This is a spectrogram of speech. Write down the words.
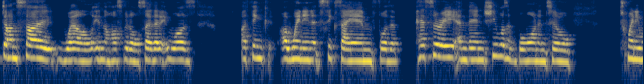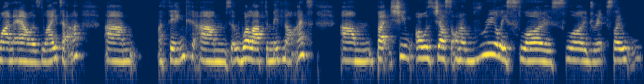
done so well in the hospital, so that it was. I think I went in at 6 a.m. for the pessary, and then she wasn't born until 21 hours later. Um, I think, um, so well after midnight. Um, but she, I was just on a really slow, slow drip. So,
